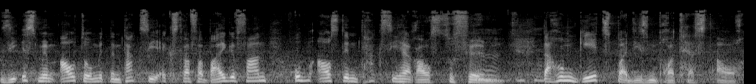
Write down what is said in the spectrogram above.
sie ist mit dem Auto, mit einem Taxi extra vorbeigefahren, um aus dem Taxi heraus zu filmen. Mhm, okay. Darum geht's bei diesem Protest auch.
